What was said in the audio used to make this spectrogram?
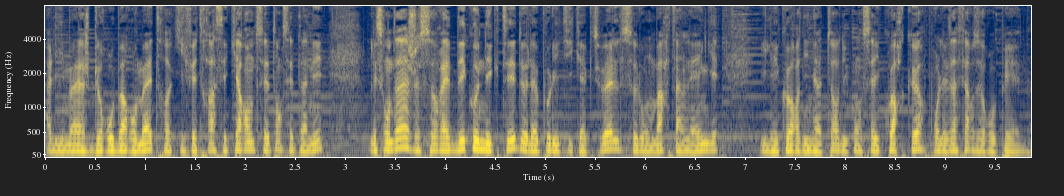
à l'image d'Eurobaromètre qui fêtera ses 47 ans cette année, les sondages seraient déconnectés de la politique actuelle selon Martin Leng. Il est coordinateur du Conseil Quarker pour les affaires européennes.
